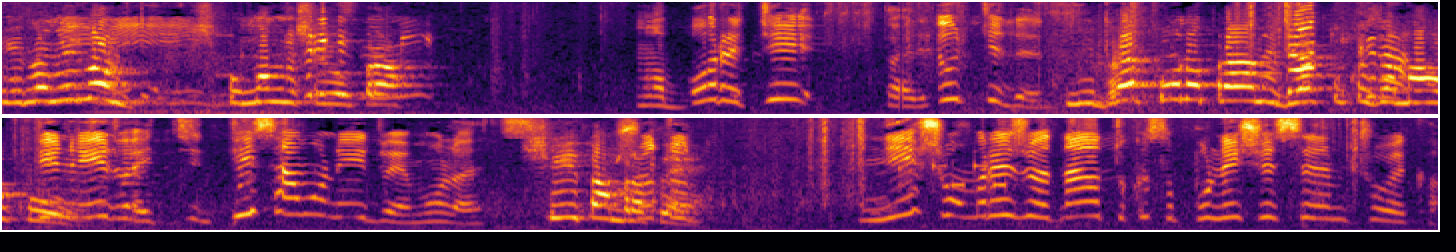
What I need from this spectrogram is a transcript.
Идвам, идвам. Ще помогна, ще го правя. Ма Боре, ти къде отиде? Ми, брат, какво направя? Не бях тук за малко. Ти не идвай, ти, ти само не идвай, моля. Ще идвам, брате. Защото ние ще умрежа една, а тук са поне 6-7 човека.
